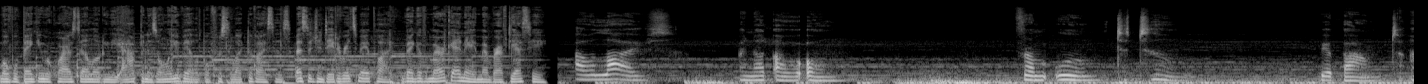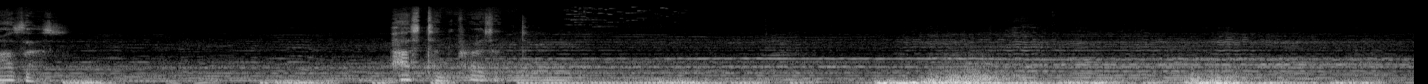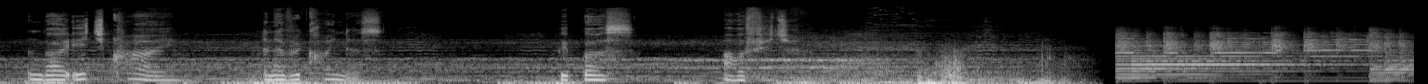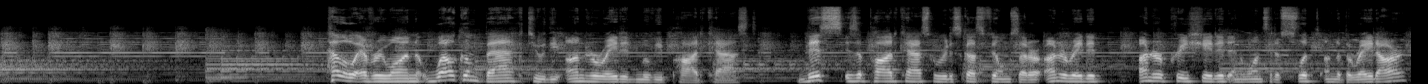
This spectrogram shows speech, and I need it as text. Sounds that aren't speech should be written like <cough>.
Mobile banking requires downloading the app and is only available for select devices. Message and data rates may apply. Bank of America and a member FDIC. Our lives are not our own. From womb to tomb, we are bound to others. Past and present. And by each crime and every kindness, we birth our future. Hello, everyone. Welcome back to the Underrated Movie Podcast. This is a podcast where we discuss films that are underrated, underappreciated, and ones that have slipped under the radar.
